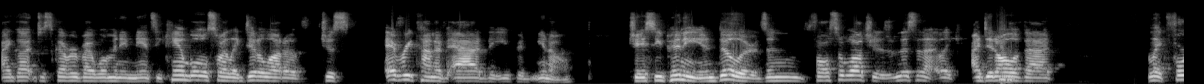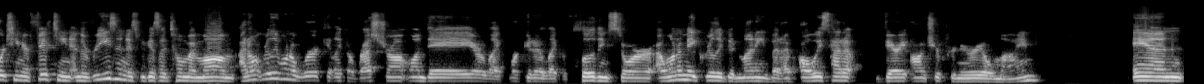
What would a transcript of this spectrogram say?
I got discovered by a woman named Nancy Campbell. So I like did a lot of just every kind of ad that you could, you know, JC Penney and Dillard's and Fossil watches and this and that. Like I did all of that like 14 or 15 and the reason is because i told my mom i don't really want to work at like a restaurant one day or like work at a like a clothing store. I want to make really good money but i've always had a very entrepreneurial mind. And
